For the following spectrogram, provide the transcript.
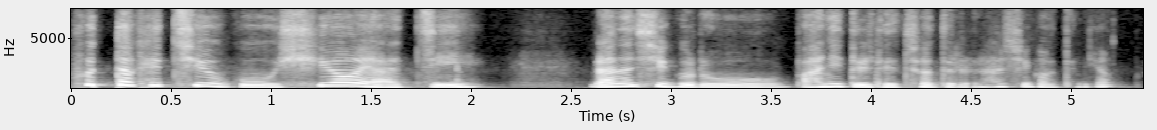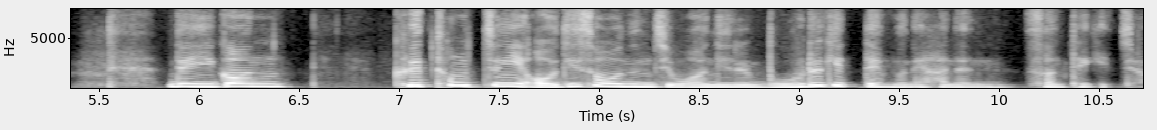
후딱 해치우고 쉬어야지. 라는 식으로 많이들 대처들을 하시거든요. 근데 이건 그 통증이 어디서 오는지 원인을 모르기 때문에 하는 선택이죠.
